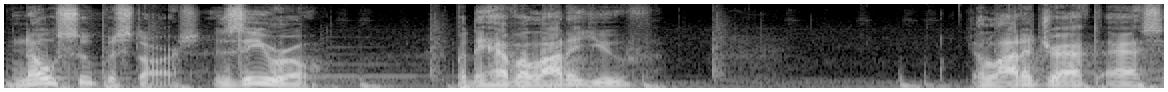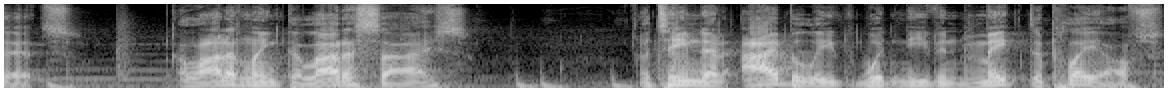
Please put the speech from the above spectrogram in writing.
no superstars, zero but they have a lot of youth, a lot of draft assets, a lot of length, a lot of size. A team that I believe wouldn't even make the playoffs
